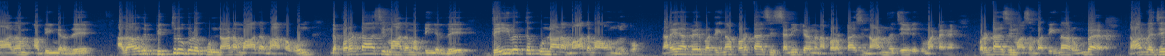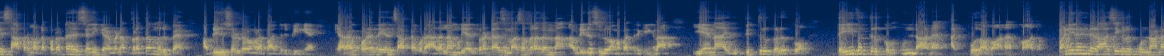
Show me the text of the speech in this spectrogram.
மாதம் அப்படிங்கிறது அதாவது பித்ருக்களுக்கு உண்டான மாதமாகவும் இந்த புரட்டாசி மாதம் அப்படிங்கிறது தெய்வத்துக்கு உண்டான மாதமாகவும் இருக்கும். நிறைய பேர் பார்த்தீங்கன்னா புரட்டாசி சனிக்கிழமை நான் புரட்டாசி நான்வெஜ்ஜே எடுக்க மாட்டேங்க. புரட்டாசி மாதம் பார்த்தீங்கன்னா ரொம்ப நான்வெஜ்ஜே சாப்பிட மாட்டேன். புரட்டாசி சனிக்கிழமைனா விரதம் இருப்பேன் அப்படின்னு சொல்கிறவங்கள பார்த்துருப்பீங்க. யாராவது குழந்தைகள் சாப்பிட்டா கூட அதெல்லாம் முடியாது. புரட்டாசி மாதம் விரதம் தான் அப்படின்னு சொல்லுவாங்க. பார்த்துருக்கீங்களா? ஏன்னா இது பித்ருக்களுக்கும் தெய்வத்திற்கும் உண்டான அற்புதமான மாதம். பனிரெண்டு ராசிகளுக்கு உண்டான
